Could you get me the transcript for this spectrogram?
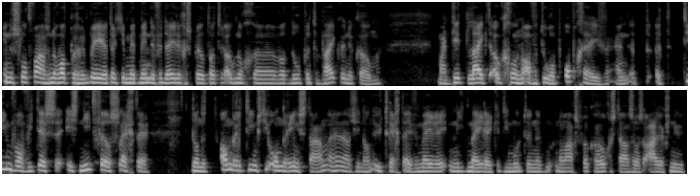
in de slotfase nog wat probeert, dat je met minder verdedigers speelt, dat er ook nog eh, wat doelpunten bij kunnen komen. Maar dit lijkt ook gewoon af en toe op opgeven. En het, het team van Vitesse is niet veel slechter dan de andere teams die onderin staan. Hè, Als je dan Utrecht even mee, niet meerekent, die moeten normaal gesproken hoger staan. Zoals Ajax nu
